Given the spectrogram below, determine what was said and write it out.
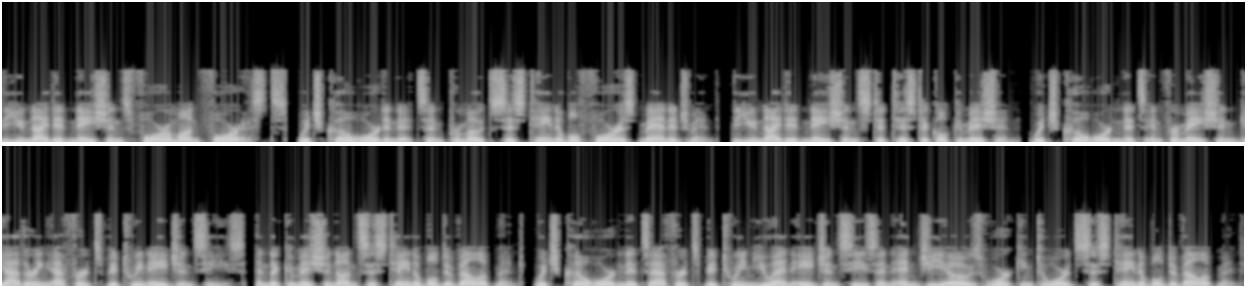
the United Nations Forum on Forests, which coordinates and promotes sustainable forest management, the United Nations Statistical Commission, which coordinates information gathering efforts between agencies, and the Commission on Sustainable Development, which coordinates efforts between UN agencies and NGOs working towards sustainable development.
